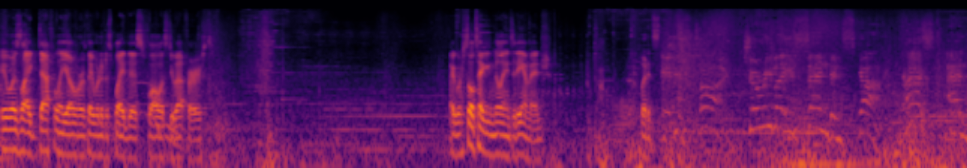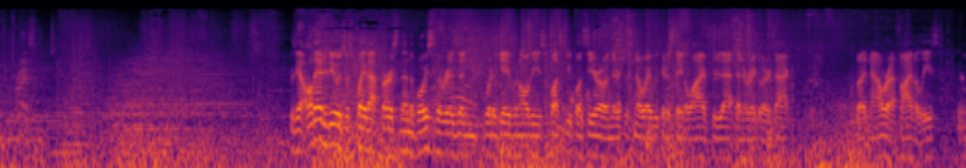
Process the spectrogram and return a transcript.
It was, like, definitely over if they would have just played this Flawless Duet first. Like, we're still taking millions of damage. But it's... Because, yeah, all they had to do was just play that first, and then the Voice of the Risen would have given all these plus 2, plus 0, and there's just no way we could have stayed alive through that than a regular attack. But now we're at 5 at least. So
